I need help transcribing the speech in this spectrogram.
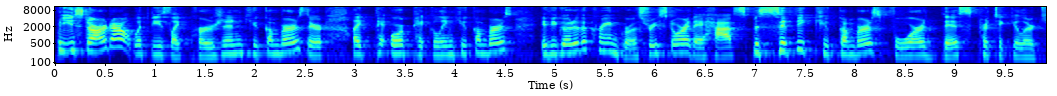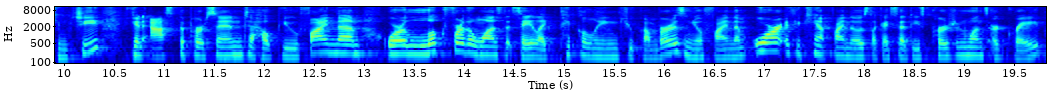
You start out with these like Persian cucumbers, they're like, or pickling cucumbers. If you go to the Korean grocery store, they have specific cucumbers for this particular kimchi. You can ask the person to help you find them or look for the ones that say like pickling cucumbers and you'll find them. Or if you can't find those, like I said, these Persian ones are great.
